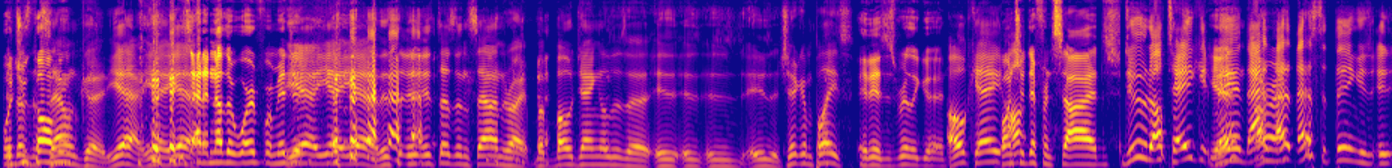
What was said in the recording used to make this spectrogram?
What'd you me? sound good. Yeah, yeah, yeah. Is that another word for midget? yeah, yeah, yeah. This it, it doesn't sound right. But Bojangles is a is, is, is, is a chicken place. It is. It's really good. Okay, Bunch I'll- of different sides. Dude, I'll take it, Yeah? man. That, right. that that's the thing is, is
